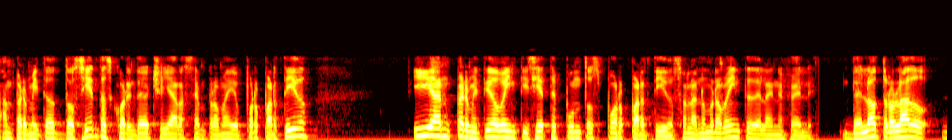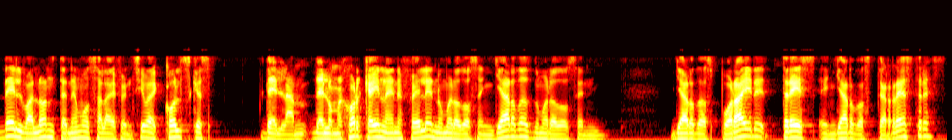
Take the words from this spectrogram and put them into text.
Han permitido 248 yardas en promedio por partido y han permitido 27 puntos por partido. Son la número 20 de la NFL. Del otro lado del balón tenemos a la defensiva de Colts, que es de, lo mejor que hay en la NFL. Número 2 en yardas, número 2 en yardas por aire, 3 en yardas terrestres,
